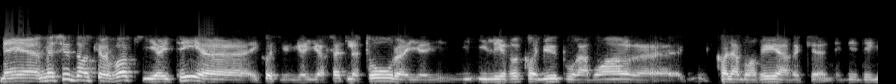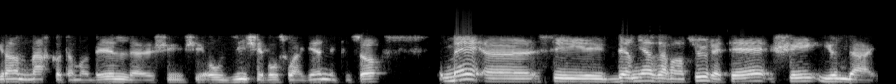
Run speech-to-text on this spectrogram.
Mais euh, Monsieur Donkervolk, il a été, euh, écoute, il a, il a fait le tour. euh, Il, il est reconnu pour avoir euh, collaboré avec euh, des, des grandes marques automobiles euh, chez, chez Audi, chez Volkswagen et tout ça. Mais euh, ses dernières aventures étaient chez Hyundai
